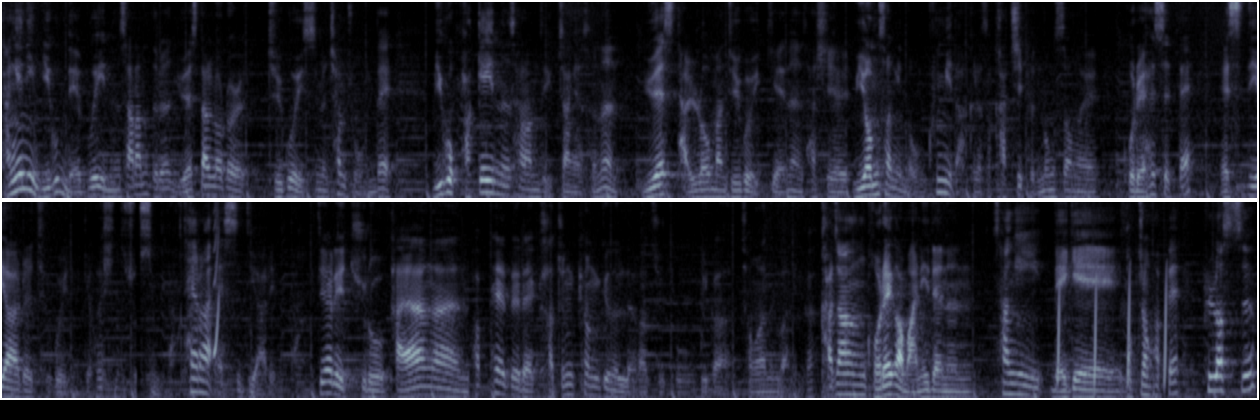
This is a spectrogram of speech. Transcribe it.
당연히 미국 내부에 있는 사람들은 US 달러를 들고 있으면 참 좋은데 미국 밖에 있는 사람들 입장에서는 US 달러만 들고 있기에는 사실 위험성이 너무 큽니다. 그래서 가치 변동성을 고려했을 때 SDR을 들고 있는 게 훨씬 더 좋습니다. 테라 SDR입니다. STR이 주로 다양한 화폐들의 가중 평균을 내 가지고 우리가 정하는 거 아닌가? 가장 거래가 많이 되는 상위 4개의 법정 화폐 플러스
